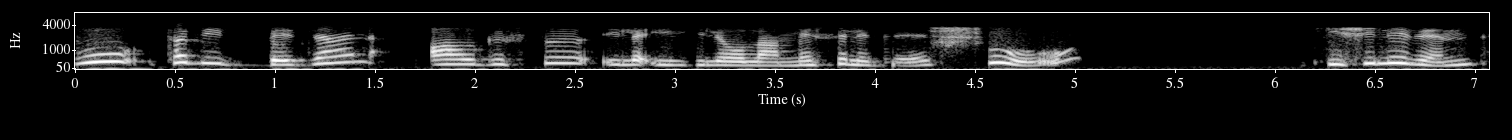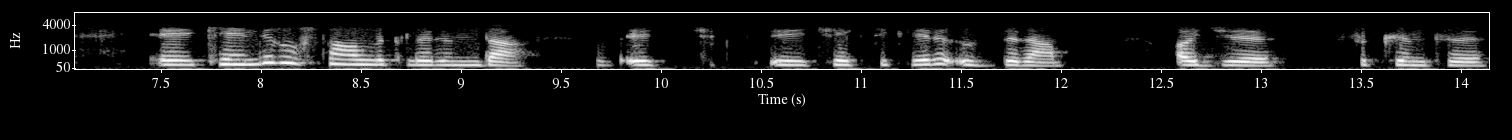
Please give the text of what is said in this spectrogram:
bu tabii beden algısı ile ilgili olan mesele de şu kişilerin e, kendi ruhsallıklarında e, e, çektikleri ızdırap, acı, sıkıntı,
